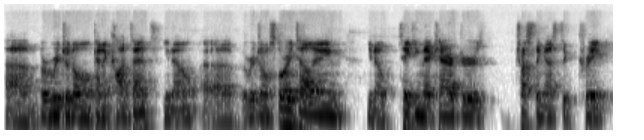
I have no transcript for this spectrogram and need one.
um, original kind of content, you know, uh, uh original storytelling, you know, taking their characters, trusting us to create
